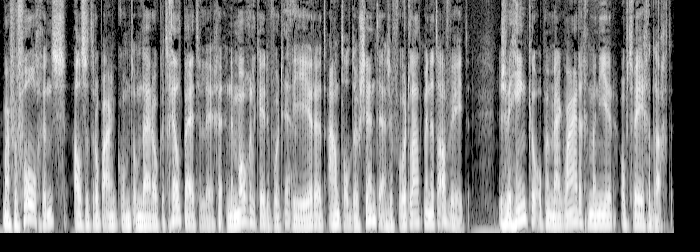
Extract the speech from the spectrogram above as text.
Maar vervolgens, als het erop aankomt om daar ook het geld bij te leggen... en de mogelijkheden voor te creëren, het aantal docenten enzovoort... laat men het afweten. Dus we hinken op een merkwaardige manier op twee gedachten.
